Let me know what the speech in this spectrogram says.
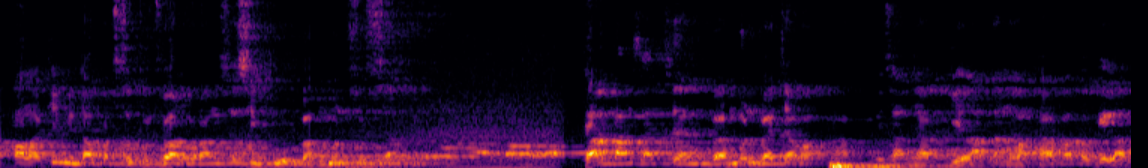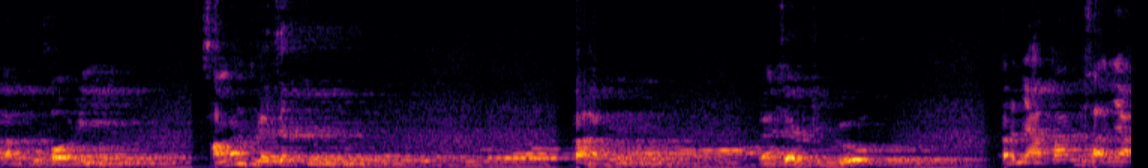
apalagi minta persetujuan orang sesibuk bangun susah. Gampang saja bangun baca wahab, misalnya kilatan wahab atau kilatan bukhori, sampai belajar dulu. Paham ya? Belajar dulu, ternyata misalnya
